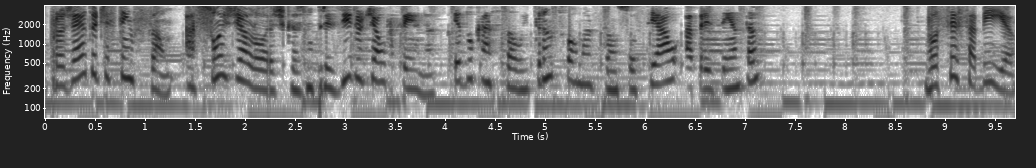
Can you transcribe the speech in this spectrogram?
O projeto de extensão Ações Dialógicas no Presídio de Alfenas, Educação e Transformação Social apresenta Você sabia?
